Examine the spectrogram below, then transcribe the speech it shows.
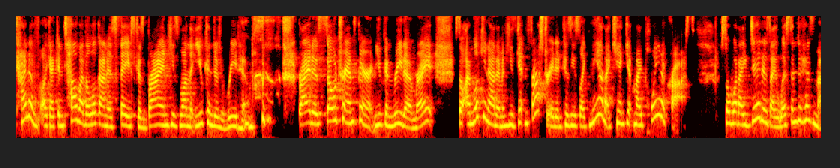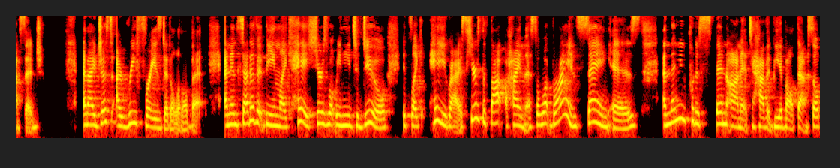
kind of like I can tell by the look on his face cuz Brian he's one that you can just read him. Brian is so transparent. You can read him, right? So I'm looking at him and he's getting frustrated because he's like, "Man, I can't get my point across." So what I did is I listened to his message and I just, I rephrased it a little bit. And instead of it being like, hey, here's what we need to do, it's like, hey, you guys, here's the thought behind this. So what Brian's saying is, and then you put a spin on it to have it be about them. So,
